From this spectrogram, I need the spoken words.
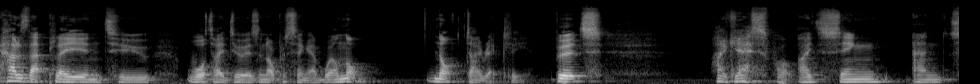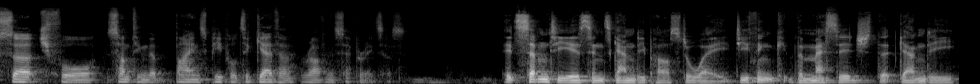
how does that play into what I do as an opera singer? Well, not not directly, but I guess what I sing and search for something that binds people together rather than separates us. It's 70 years since Gandhi passed away. Do you think the message that Gandhi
